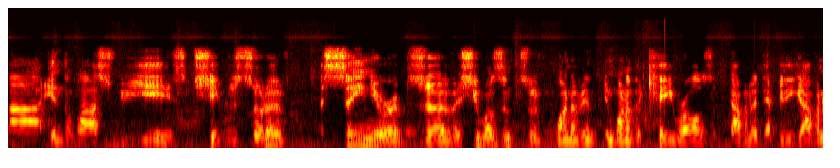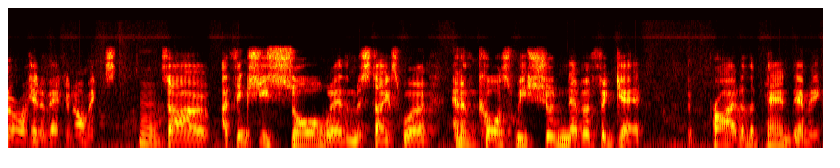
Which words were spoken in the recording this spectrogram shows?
uh, in the last few years, she was sort of a senior observer. She wasn't sort of one of in, in one of the key roles of governor, deputy governor, or head of economics. Hmm. So I think she saw where the mistakes were. And of course, we should never forget that prior to the pandemic,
